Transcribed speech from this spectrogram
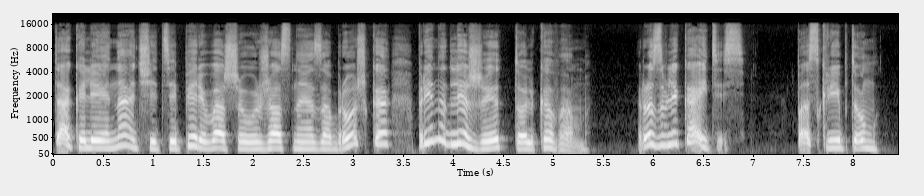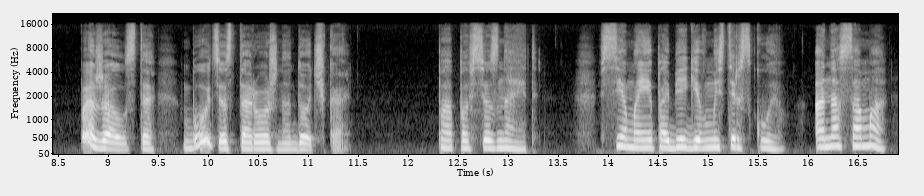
Так или иначе, теперь ваша ужасная заброшка принадлежит только вам. Развлекайтесь. По скриптум. Пожалуйста, будь осторожна, дочка». Папа все знает. Все мои побеги в мастерскую. Она сама —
